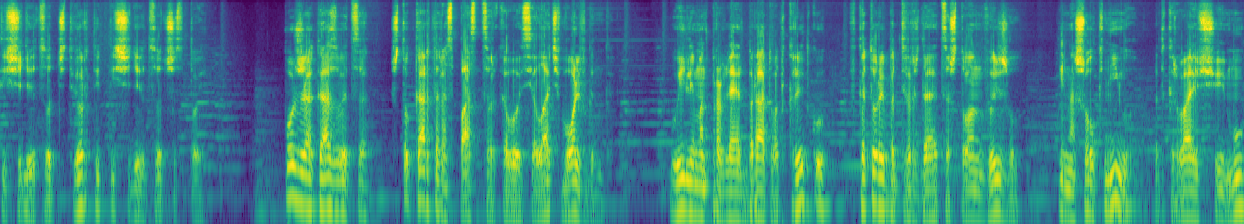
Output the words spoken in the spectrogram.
1904-1906. Позже оказывается, что Картера спас цирковой силач Вольфганг. Уильям отправляет брату открытку, в которой подтверждается, что он выжил и нашел книгу, открывающую ему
